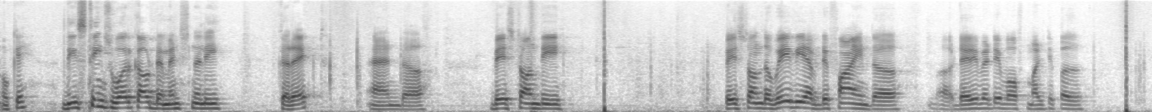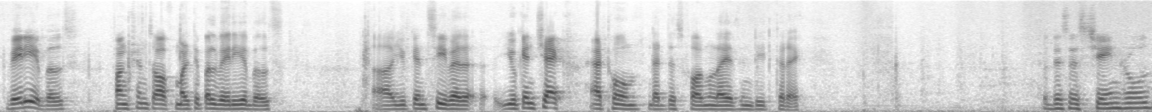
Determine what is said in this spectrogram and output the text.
Okay, these things work out dimensionally correct and uh, based on the based on the way we have defined the uh, derivative of multiple variables, functions of multiple variables, uh, you can see whether you can check at home that this formula is indeed correct. So this is chain rule.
